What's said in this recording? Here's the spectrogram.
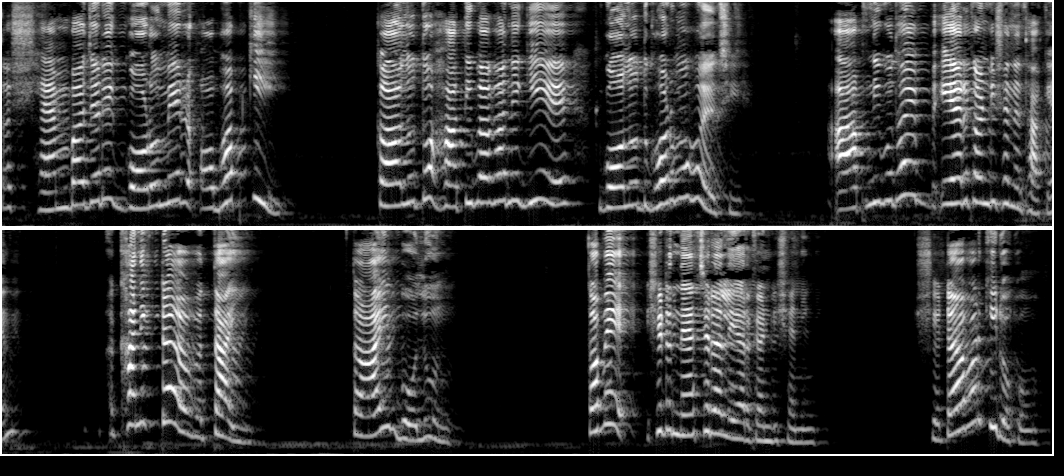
তা শ্যামবাজারে গরমের অভাব কি? কালও তো হাতিবাগানে গিয়ে গলদঘর্ম হয়েছি। আপনি বোধহয় এয়ার কন্ডিশনে থাকেন। খানিকটা তাই। তাই বলুন। তবে সেটা ন্যাচারাল এয়ার কন্ডিশনিং সেটা আবার কীরকম?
